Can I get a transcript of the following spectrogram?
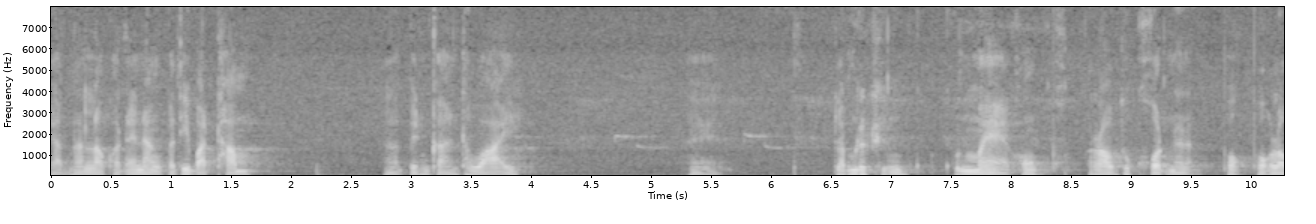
จากนั้นเราก็ได้นั่งปฏิบัติธรรมเป็นการถวายลำลึกถึงคุณแม่ของเราทุกคนนะพวกพวกเรา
